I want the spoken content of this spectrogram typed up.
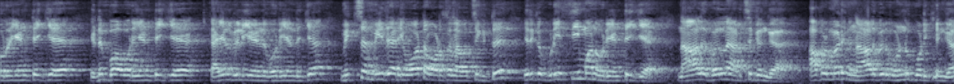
ஒரு என்டிக்கு இடும்பா ஒரு என்டிக்கு கயல்வெளி ஒரு என்டிக்கு மிச்சம் மீதாடி ஓட்ட உடச்சல வச்சுக்கிட்டு இருக்கக்கூடிய சீமான் ஒரு என்டிக்கு. நாலு பேர்லாம் அடிச்சுக்கோங்க. அப்புறமேட்டுக்கு நாலு பேர் ஒன்று குடிக்குங்க.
